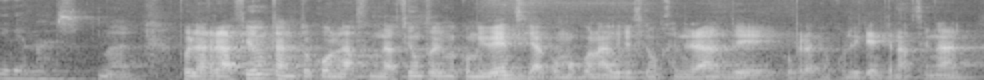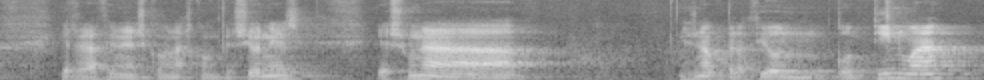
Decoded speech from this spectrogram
y demás. Pues la relación tanto con la Fundación y Convivencia como con la Dirección General de Cooperación Jurídica Internacional y Relaciones con las Confesiones es una, es una cooperación continua,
